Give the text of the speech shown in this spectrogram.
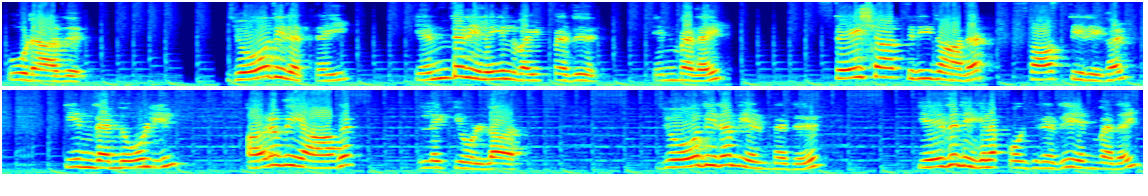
கூடாது. ஜோதிடத்தை எந்த நிலையில் வைப்பது என்பதை சேஷாத்திரிநாத சாஸ்திரிகள் இந்த நூலில் அருமையாக விளக்கியுள்ளார். ஜோதிடம் என்பது எது நிகழப்போகிறது என்பதை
